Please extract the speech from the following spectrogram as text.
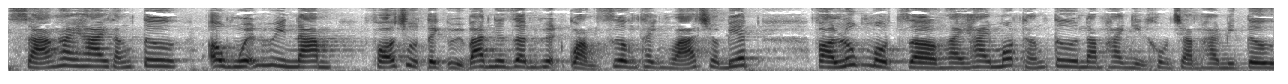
Sáng 22 tháng 4, ông Nguyễn Huy Nam, Phó Chủ tịch Ủy ban Nhân dân huyện Quảng Sương, Thanh Hóa cho biết, vào lúc 1 giờ ngày 21 tháng 4 năm 2024,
